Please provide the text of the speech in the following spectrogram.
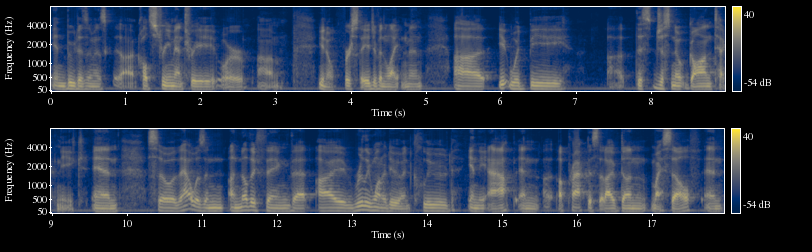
in Buddhism is uh, called stream entry or, um, you know, first stage of enlightenment, uh, it would be uh, this just note gone technique. And so that was an, another thing that I really wanted to include in the app and a, a practice that I've done myself and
